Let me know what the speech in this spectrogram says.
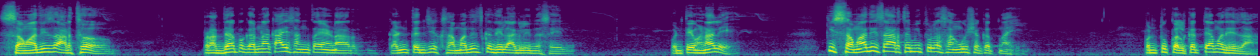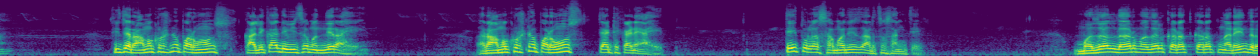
समाधीचा अर्थ प्राध्यापकांना काय सांगता येणार? कारण त्यांची समाधीच कधी लागली नसेल. पण ते म्हणाले की समाधीचा अर्थ मी तुला सांगू शकत नाही. पण तू कलकत्त्यामध्ये जा. तिथे रामकृष्ण परमहंस कालिका देवीचं मंदिर आहे. रामकृष्ण परमहंस त्या ठिकाणी आहेत. ते तुला समाधीचा अर्थ सांगतील. मजल दर मजल करत करत नरेंद्र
